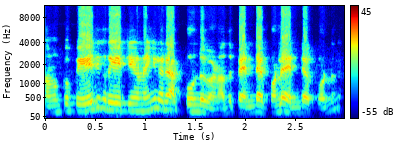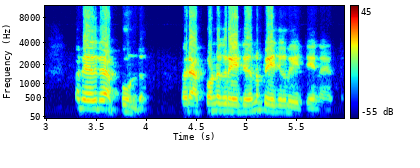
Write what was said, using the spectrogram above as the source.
നമുക്ക് പേജ് ക്രിയേറ്റ് ചെയ്യണമെങ്കിൽ ഒരു അക്കൗണ്ട് വേണം. അതിപ്പോ എന്റെ അക്കൗണ്ട് എന്റെ അക്കൗണ്ട് ഒരു ഏതൊരു അക്കൗണ്ട് ഒരു അക്കൗണ്ട് ക്രിയേറ്റ് ചെയ്യുന്ന പേജ് ക്രിയേറ്റ് ചെയ്യാനായിട്ട്.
